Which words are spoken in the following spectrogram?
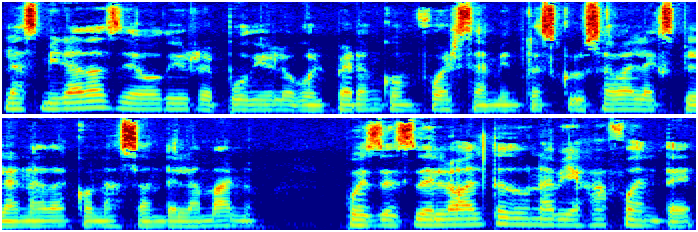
Las miradas de odio y repudio lo golpearon con fuerza mientras cruzaba la explanada con Hassan de la mano, pues desde lo alto de una vieja fuente,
